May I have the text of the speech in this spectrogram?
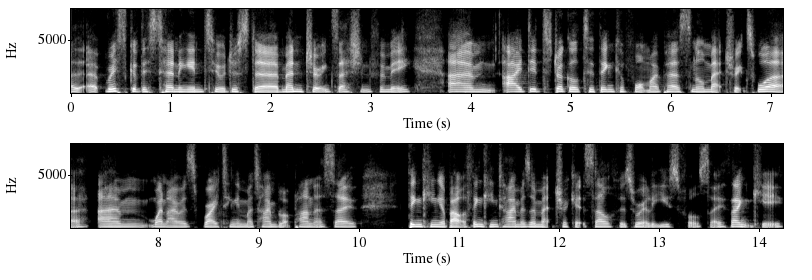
at risk of this turning into just a mentoring session for me, um, I did struggle to think of what my personal metrics were um, when I was writing in my time block planner. So thinking about thinking time as a metric itself is really useful. So thank you.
